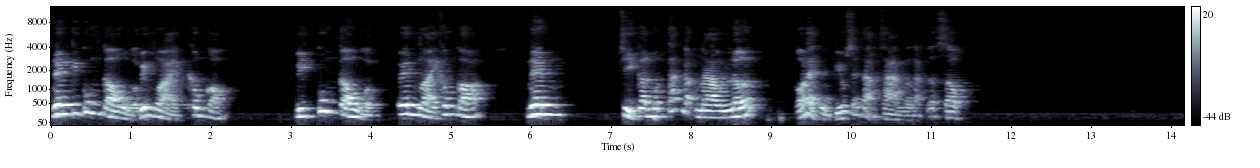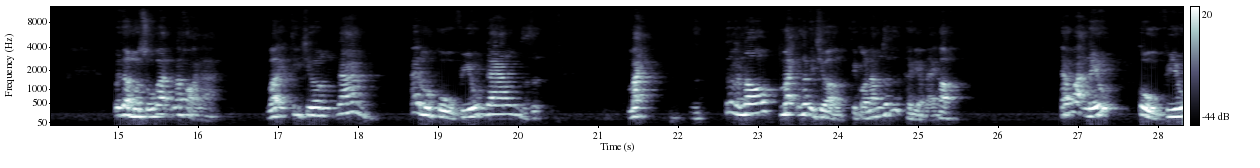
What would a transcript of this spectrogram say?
Nên cái cung cầu ở bên ngoài không có. Vì cung cầu ở bên ngoài không có nên chỉ cần một tác động nào lớn, có thể cổ phiếu sẽ giảm sàn và giảm rất sâu. Bây giờ một số bạn nó hỏi là, vậy thị trường đang hay là một cổ phiếu đang mạnh, tức là nó mạnh hơn thị trường thì có nắm giữ thời điểm này không? Theo bạn, nếu cổ phiếu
